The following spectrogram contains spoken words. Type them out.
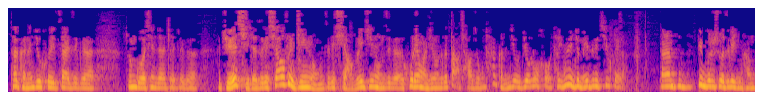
它可能就会在这个中国现在的这个崛起的这个消费金融、这个小微金融、这个互联网金融这个大潮中，它可能就就落后，它永远就没这个机会了。当然不，并不是说这个银行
